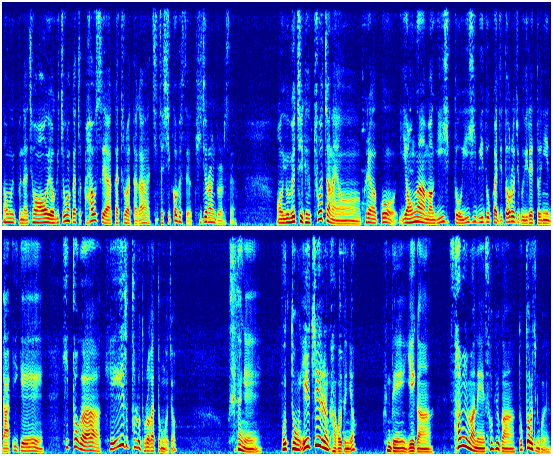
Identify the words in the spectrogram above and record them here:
너무 이쁘다 저 여기 조금 아까 하우스에 아까 들어왔다가 진짜 시겁했어요 기절하는 줄 알았어요 어, 요 며칠 계속 추웠잖아요. 그래갖고, 영하 막 20도, 22도까지 떨어지고 이랬더니, 나, 이게 히터가 계속 풀로 돌아갔던 거죠. 세상에. 보통 일주일은 가거든요. 근데 얘가 3일 만에 석유가 똑 떨어진 거예요.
